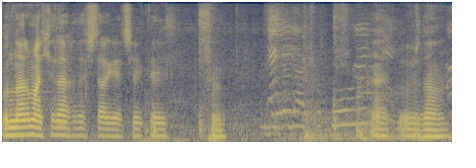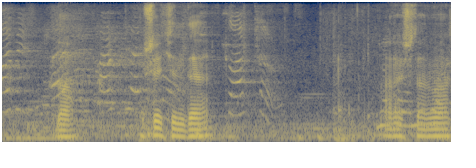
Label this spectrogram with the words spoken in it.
Bunlar makine arkadaşlar gerçek değil. Evet buradan da bu şekilde araçlar var.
